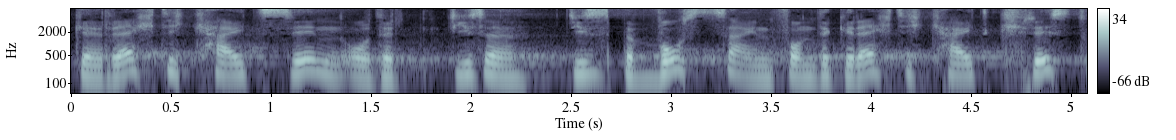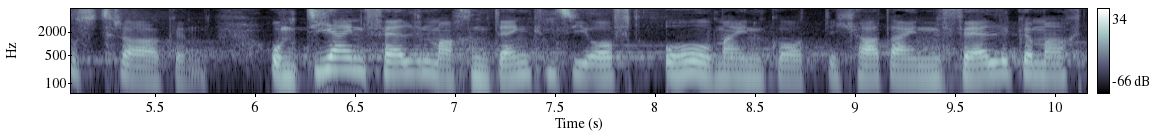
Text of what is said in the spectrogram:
Gerechtigkeitssinn oder diese, dieses Bewusstsein von der Gerechtigkeit Christus tragen und die einen Fehler machen, denken sie oft, oh mein Gott, ich habe einen Fehler gemacht,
